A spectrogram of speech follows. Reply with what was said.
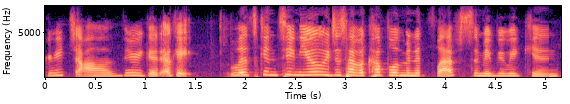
Great job. Very good. Okay, let's continue. We just have a couple of minutes left, so maybe we can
